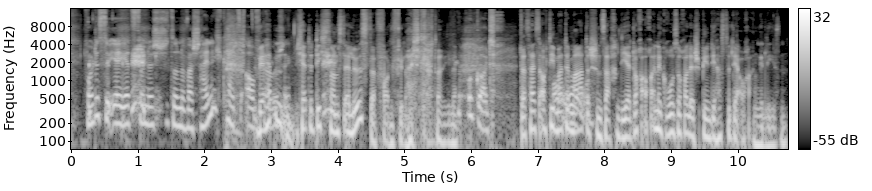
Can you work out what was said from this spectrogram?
Wolltest du ihr jetzt so eine, so eine Wahrscheinlichkeitsaufgabe hätten? Ich hätte dich sonst erlöst davon vielleicht, Katharina. Oh Gott. Das heißt, auch die oh. mathematischen Sachen, die ja doch auch eine große Rolle spielen, die hast du dir auch angelesen.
